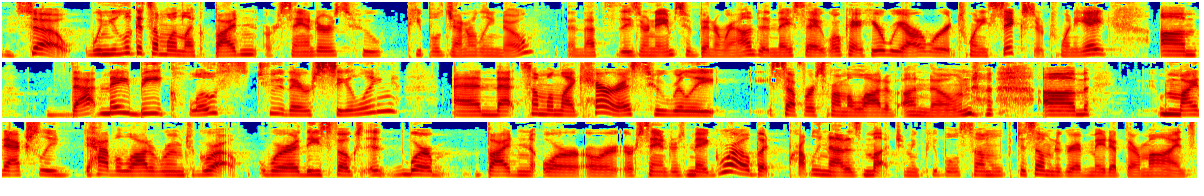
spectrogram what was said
Mm-hmm. So when you look at someone like Biden or Sanders, who people generally know, and that's these are names who've been around, and they say, okay, here we are, we're at 26 or 28. Um, that may be close to their ceiling and that someone like Harris, who really suffers from a lot of unknown, um, might actually have a lot of room to grow. Where these folks, where Biden or, or, or, Sanders may grow, but probably not as much. I mean, people some to some degree have made up their minds,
